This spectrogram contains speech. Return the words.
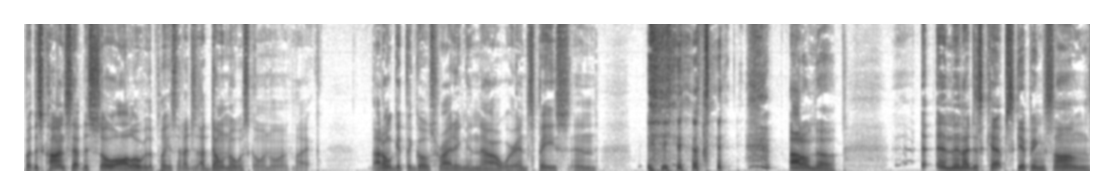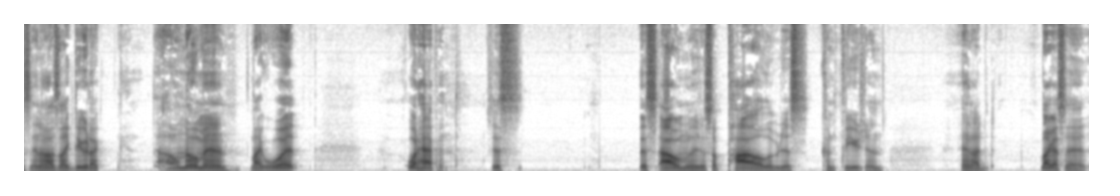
But this concept is so all over the place that I just I don't know what's going on. Like, I don't get the ghost writing, and now we're in space, and I don't know. And then I just kept skipping songs, and I was like, dude, I, I don't know, man. Like, what, what happened? Just this album is just a pile of just confusion, and I, like I said,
